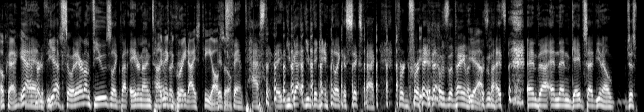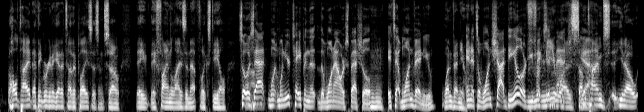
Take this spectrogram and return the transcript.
Okay, yeah, I've heard of Fuse. Yeah, so it aired on Fuse like about eight or nine times. They make I a think. great iced tea also. It's fantastic. They, you got you. They gave me like a six pack for for that was the payment. Yeah. it was nice. And uh, and then Gabe said, you know, just hold tight. I think we're going to get it to other places. And so they they finalized the Netflix deal. So is that when, when you're taping the, the one hour special? It's at one venue One venue. and it's a one shot deal, or do you for mix me, and it match? was Yeah. sometimes you know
